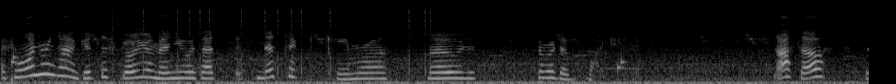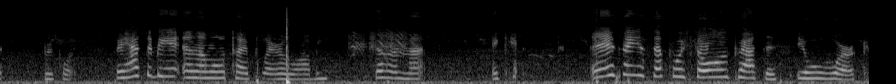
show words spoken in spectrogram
If you're wondering how to get this, go to your menu with that Mystic camera mode. Camera device. Also, record. They have to be in a multiplayer lobby. Doesn't matter. It can't. Anything except for solo practice, it will work.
